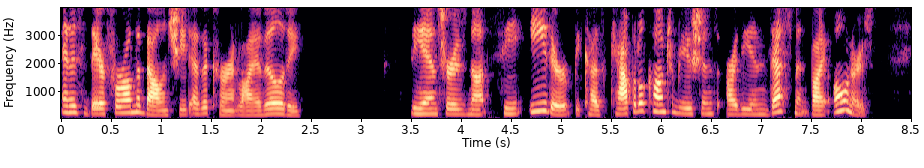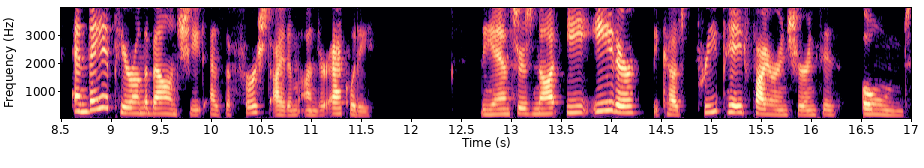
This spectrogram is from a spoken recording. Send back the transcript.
and is therefore on the balance sheet as a current liability. The answer is not C either because capital contributions are the investment by owners and they appear on the balance sheet as the first item under equity. The answer is not E either because prepaid fire insurance is owned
